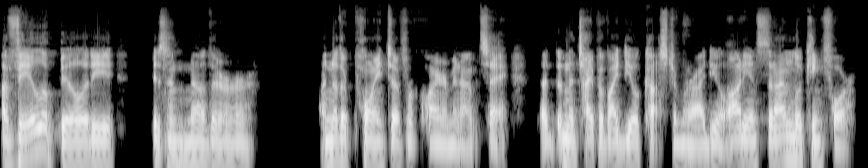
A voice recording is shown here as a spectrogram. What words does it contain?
availability is another another point of requirement, I would say, uh, and the type of ideal customer, ideal audience that I'm looking for.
